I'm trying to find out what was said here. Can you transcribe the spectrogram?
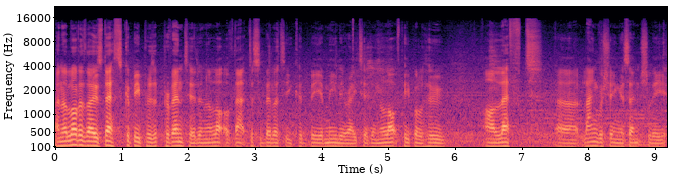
And a lot of those deaths could be pre prevented and a lot of that disability could be ameliorated and a lot of people who are left uh, languishing essentially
